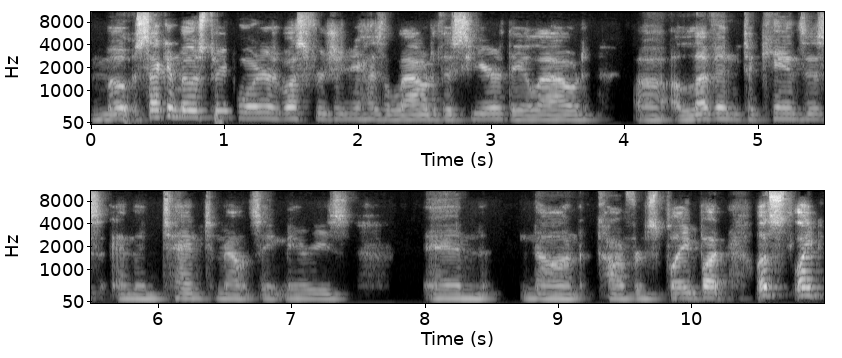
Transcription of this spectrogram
mo- second most three pointers West Virginia has allowed this year. They allowed uh, 11 to Kansas and then 10 to Mount St. Mary's in non-conference play. But let's like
